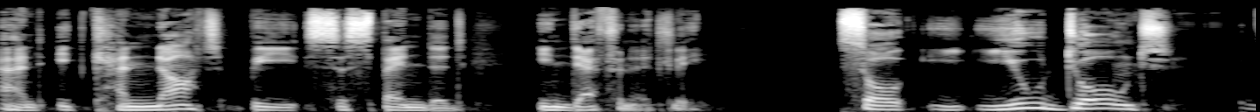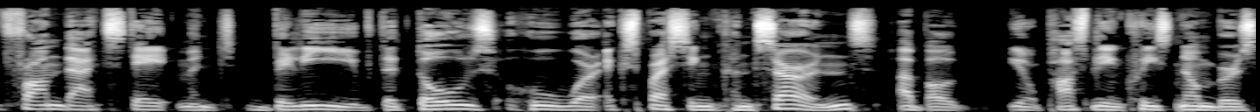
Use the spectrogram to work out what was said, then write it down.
and it cannot be suspended indefinitely. So you don't from that statement believe that those who were expressing concerns about you know possibly increased numbers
